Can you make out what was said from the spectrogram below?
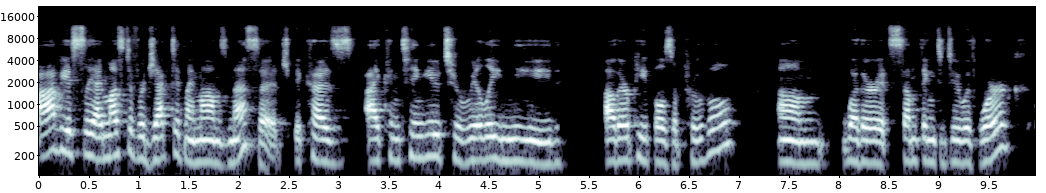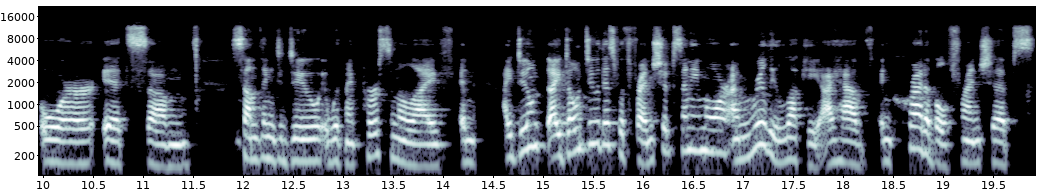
obviously I must have rejected my mom's message because I continue to really need other people's approval. um, whether it's something to do with work or it's um, something to do with my personal life. And I don't I don't do this with friendships anymore. I'm really lucky. I have incredible friendships.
